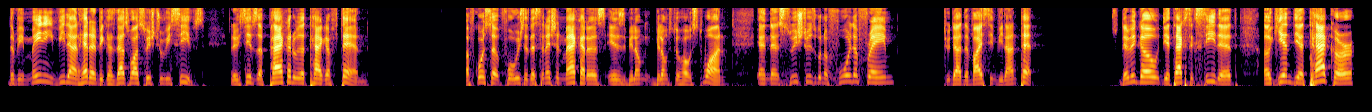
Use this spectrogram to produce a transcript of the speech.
the remaining VLAN header because that's what switch 2 receives. It receives a packet with a tag of 10 of course, uh, for which the destination MAC address is belong, belongs to host 1, and then switch 2 is going to forward the frame to that device in VLAN 10. So there we go, the attack succeeded. Again, the attacker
